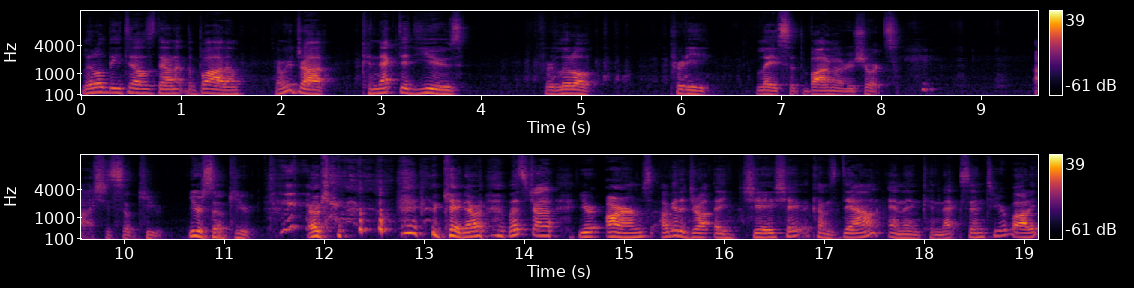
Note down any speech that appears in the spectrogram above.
little details down at the bottom. So we draw connected U's for little pretty lace at the bottom of your shorts. Ah, she's so cute. You're so cute. Okay. okay, now let's draw your arms. I'm to draw a J shape that comes down and then connects into your body.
